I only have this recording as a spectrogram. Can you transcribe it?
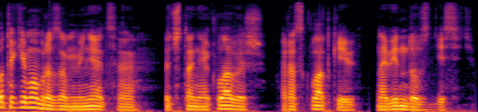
Вот таким образом меняется сочетание клавиш раскладки на Windows 10.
